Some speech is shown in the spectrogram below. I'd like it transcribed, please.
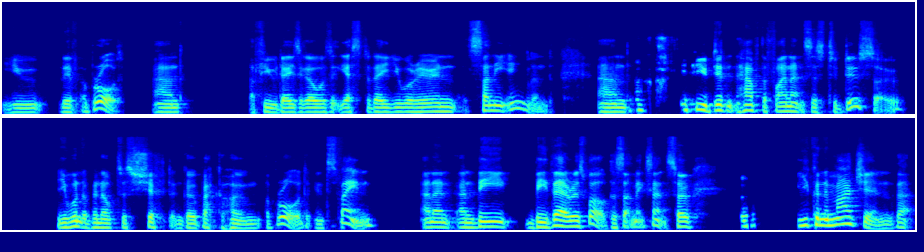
You live abroad, and a few days ago, was it yesterday? You were here in sunny England. And if you didn't have the finances to do so, you wouldn't have been able to shift and go back home abroad into Spain and then and be be there as well. Does that make sense? So mm-hmm. you can imagine that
